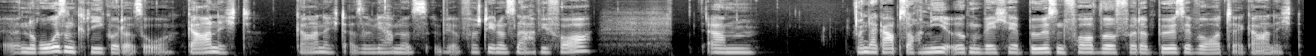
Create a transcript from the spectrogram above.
ein Rosenkrieg oder so. Gar nicht gar nicht. Also wir haben uns, wir verstehen uns nach wie vor. Ähm, und da gab es auch nie irgendwelche bösen Vorwürfe oder böse Worte, gar nicht.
